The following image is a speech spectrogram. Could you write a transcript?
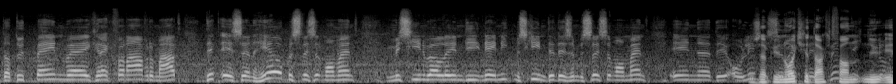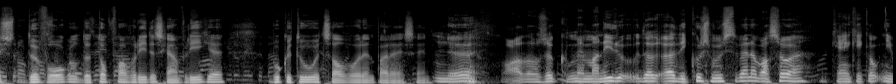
Dat doet pijn bij Greg van Avermaat. Dit is een heel beslissend moment. Misschien wel in die... Nee, niet misschien. Dit is een beslissend moment in uh, de Olympische... Dus heb je nooit gedacht van, nu is de vogel, de topfavoriet is gaan vliegen. Boeken toe, het zal voor in Parijs zijn. Nee, nee. Oh, dat was ook mijn manier. Dat, die koers moesten winnen was zo. Hè. Ik ik ook niet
